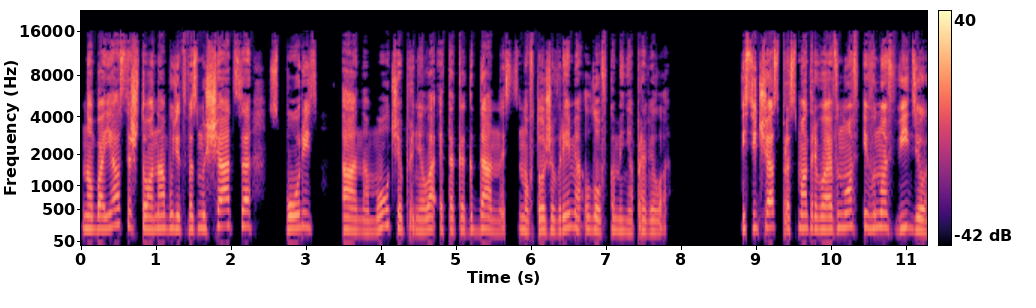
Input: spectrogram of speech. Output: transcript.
но боялся, что она будет возмущаться, спорить, а она молча приняла это как данность, но в то же время ловко меня провела. И сейчас, просматривая вновь и вновь видео,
